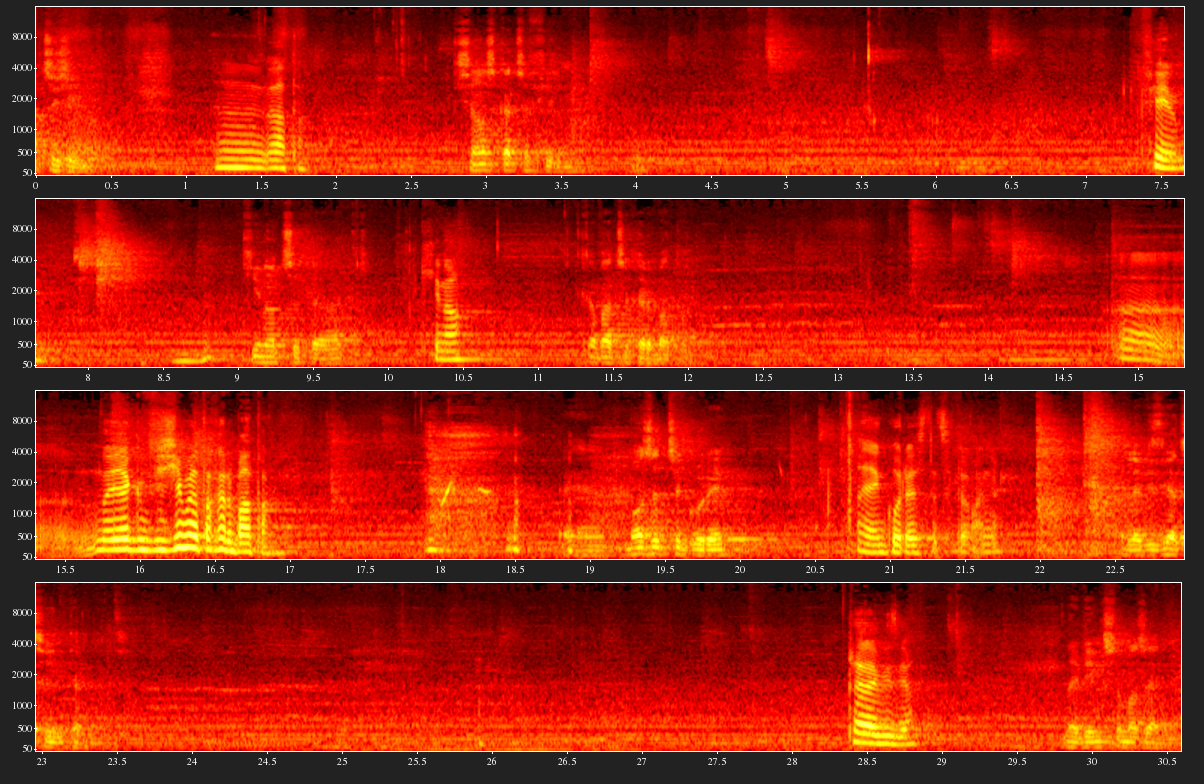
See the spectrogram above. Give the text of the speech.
czy zima? Mm, lato. Książka czy film? Film. Kino czy teatr? Kino. Kawa czy herbata? No jak w zimę to herbata. E, morze czy góry? E, Góry zdecydowanie. Telewizja czy internet? Telewizja. Największe marzenie?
